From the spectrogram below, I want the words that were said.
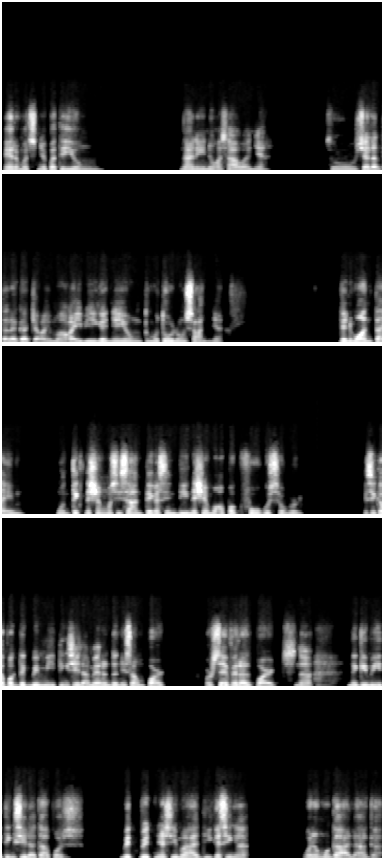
airmats niya, pati yung nanay ng asawa niya. So, siya lang talaga, tsaka yung mga kaibigan niya yung tumutulong sa kanya. Then one time, muntik na siyang masisante kasi hindi na siya makapag-focus sa work. Kasi kapag nagme-meeting sila, meron doon isang part or several parts na nag-meeting sila tapos bit-bit niya si Maddie kasi nga walang mag-aalaga.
